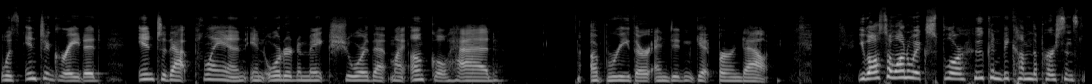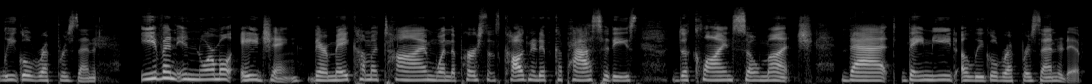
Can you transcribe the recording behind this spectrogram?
was integrated into that plan in order to make sure that my uncle had a breather and didn't get burned out. You also want to explore who can become the person's legal representative. Even in normal aging, there may come a time when the person's cognitive capacities decline so much that they need a legal representative.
